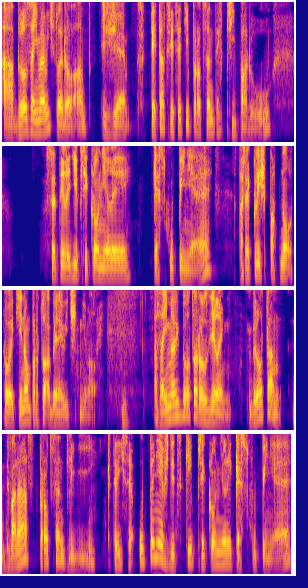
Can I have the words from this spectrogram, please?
A bylo zajímavé sledovat, že v 35% případů se ty lidi přiklonili ke skupině a řekli špatnou odpověď jenom proto, aby nevyčnívali. Hm. A zajímavé bylo to rozdělení. Bylo tam 12% lidí, kteří se úplně vždycky přiklonili ke skupině,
